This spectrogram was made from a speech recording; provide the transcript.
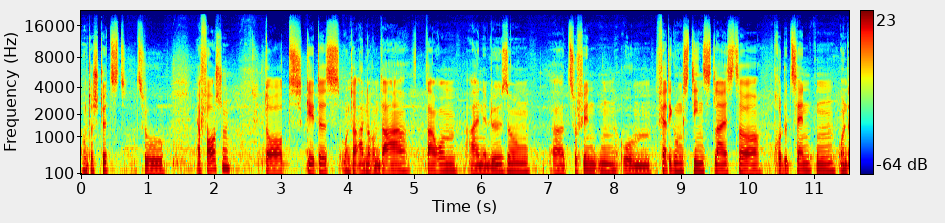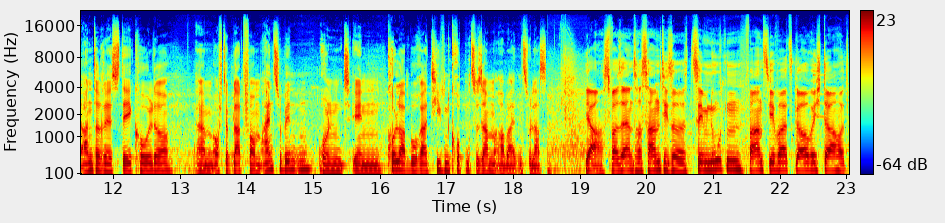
unterstützt, zu erforschen. Dort geht es unter anderem da, darum, eine Lösung äh, zu finden, um Fertigungsdienstleister, Produzenten und andere Stakeholder ähm, auf der Plattform einzubinden und in kollaborativen Gruppen zusammenarbeiten zu lassen. Ja, es war sehr interessant. Diese zehn Minuten waren es jeweils, glaube ich, da heute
